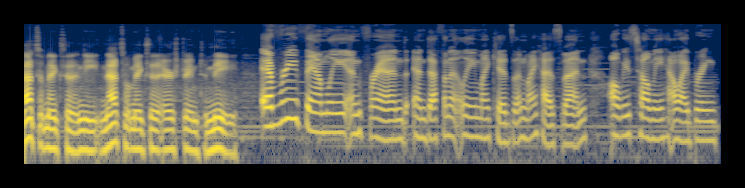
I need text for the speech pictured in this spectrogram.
that's what makes it a neat and that's what makes it an Airstream to me. Every family and friend, and definitely my kids and my husband, always tell me how I bring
